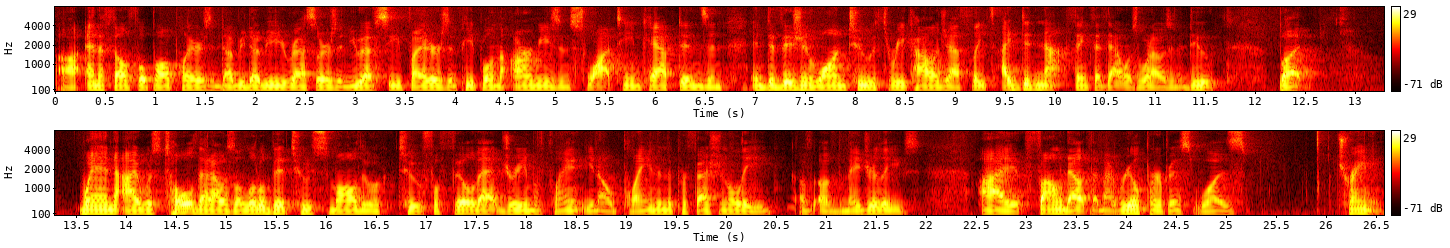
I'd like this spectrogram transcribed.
uh, NFL football players and WWE wrestlers and UFC fighters and people in the armies and SWAT team captains and, and Division One, Two, Three college athletes. I did not think that that was what I was going to do, but when I was told that I was a little bit too small to to fulfill that dream of playing, you know, playing in the professional league of, of the major leagues, I found out that my real purpose was training.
